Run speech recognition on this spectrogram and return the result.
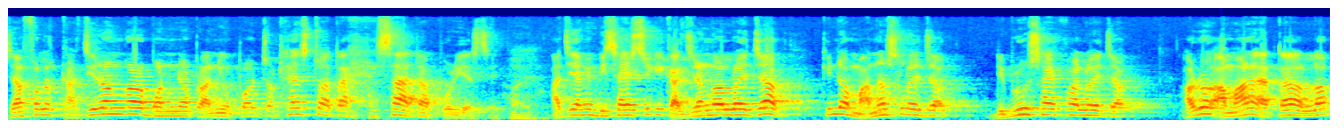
যাৰ ফলত কাজিৰঙাৰ বন্যপ্ৰাণীৰ ওপৰত যথেষ্ট এটা হেঁচা এটা পৰি আছে। আজি আমি বিচাৰিছোঁ কি কাজিৰঙালৈ যাওক কিন্তু মানসলৈ যাওক ডিব্ৰু চাইখোৱালৈ যাওক আৰু আমাৰ এটা অলপ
